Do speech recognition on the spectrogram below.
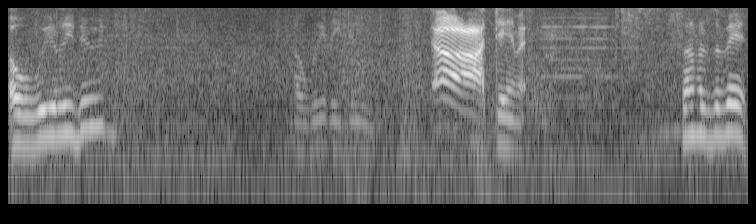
Oh, wheelie dude. A wheelie dude. Ah, damn it. Son of the bitch.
